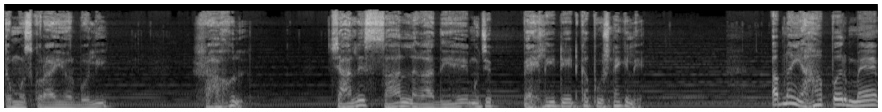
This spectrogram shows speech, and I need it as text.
तुम मुस्कुराई और बोली, राहुल, चालीस साल लगा दिए मुझे पहली डेट का पूछने के लिए। अब ना यहाँ पर मैं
